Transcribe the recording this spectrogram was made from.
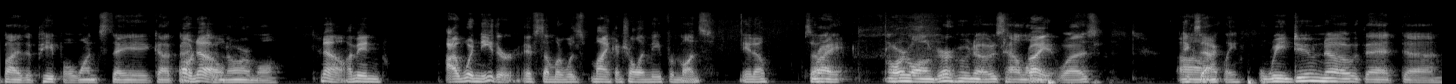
by the people once they got back Oh, no. to normal. no i mean i wouldn't either if someone was mind controlling me for months you know so Right. Or longer. Who knows how long Right. it was. Um, exactly we do know that uh,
